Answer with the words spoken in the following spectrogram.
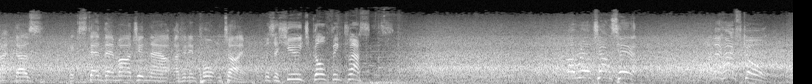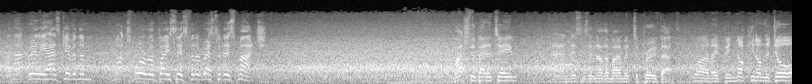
That does extend their margin now at an important time. There's a huge golfing class. A real chance here. And they have scored. And that really has given them much more of a basis for the rest of this match. Much the better team, and this is another moment to prove that. Well, they've been knocking on the door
